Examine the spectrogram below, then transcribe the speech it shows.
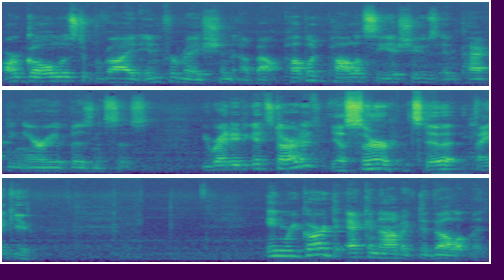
Our goal is to provide information about public policy issues impacting area businesses. You ready to get started? Yes, sir. Let's do it. Thank you. In regard to economic development,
